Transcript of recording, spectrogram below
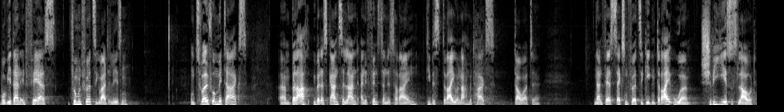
wo wir dann in Vers 45 weiterlesen. Um 12 Uhr mittags ähm, brach über das ganze Land eine Finsternis herein, die bis 3 Uhr nachmittags dauerte. Und dann Vers 46, gegen 3 Uhr schrie Jesus laut,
